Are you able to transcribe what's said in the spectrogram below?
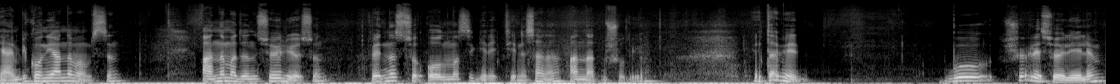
Yani bir konuyu anlamamışsın. Anlamadığını söylüyorsun ve nasıl olması gerektiğini sana anlatmış oluyor. E tabii bu şöyle söyleyelim.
